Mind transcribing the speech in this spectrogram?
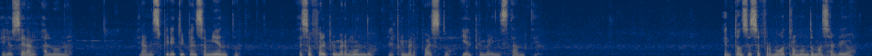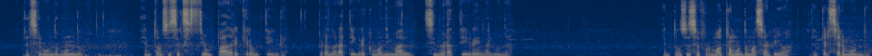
Ellos eran Aluna, eran espíritu y pensamiento. Eso fue el primer mundo, el primer puesto y el primer instante. Entonces se formó otro mundo más arriba, el segundo mundo. Entonces existía un padre que era un tigre, pero no era tigre como animal, sino era tigre en la luna. Entonces se formó otro mundo más arriba, el tercer mundo.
